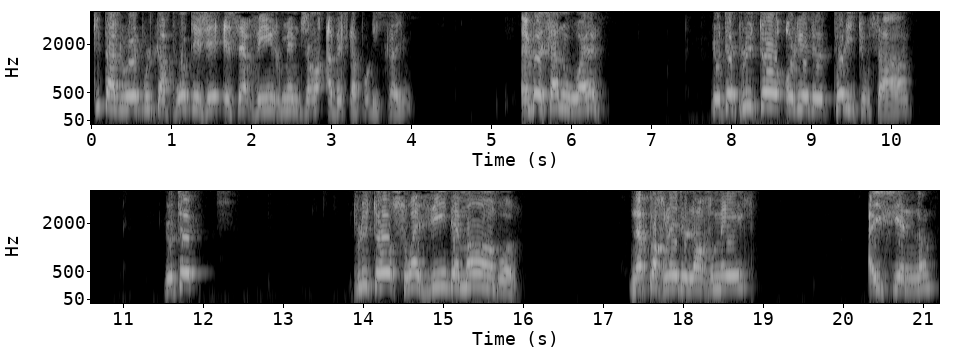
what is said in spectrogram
qui t'a doué pour t'a protéger et servir, même gens avec la police là, eh nous, ouais, il était plutôt, au lieu de poli tout ça, il était plutôt choisi des membres. N'a parlé de l'armée haïtienne,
